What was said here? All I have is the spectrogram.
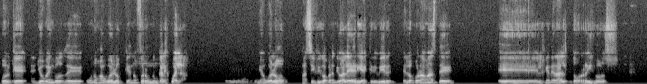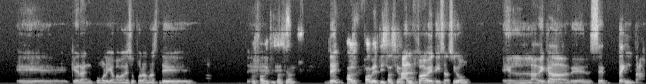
porque yo vengo de unos abuelos que no fueron nunca a la escuela. Mi abuelo Pacífico aprendió a leer y a escribir en los programas de eh, el general Torrijos, eh, que eran, ¿cómo le llamaban esos programas? De Alfabetización. ¿De? Alfabetización. Alfabetización en la década del 70.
